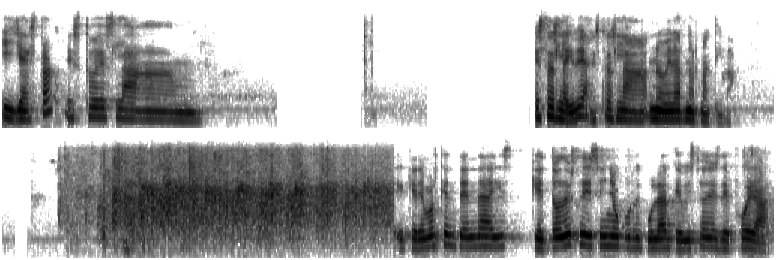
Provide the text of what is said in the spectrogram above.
Y ya está, esto es la, Esta es la idea, esta es la novedad normativa. Queremos que entendáis que todo este diseño curricular que he visto desde fuera,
